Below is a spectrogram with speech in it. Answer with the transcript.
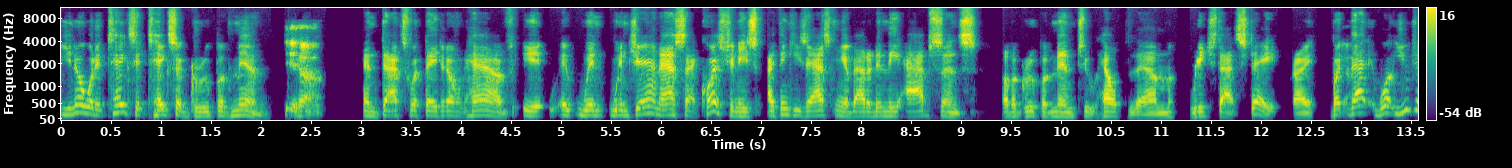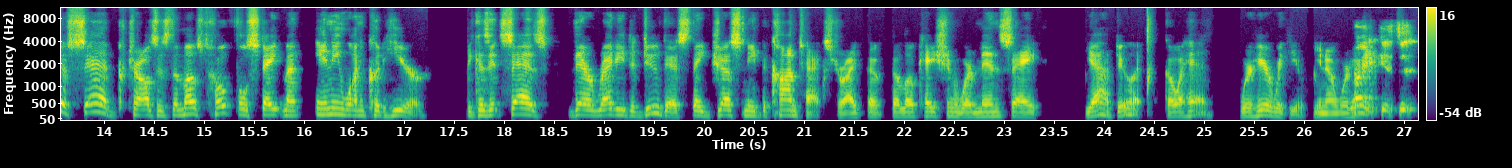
you know what it takes? It takes a group of men. Yeah. And that's what they don't have. It, it when when Jan asks that question, he's I think he's asking about it in the absence of a group of men to help them reach that state, right? But yeah. that what you just said, Charles, is the most hopeful statement anyone could hear because it says they're ready to do this. They just need the context, right? The the location where men say, "Yeah, do it. Go ahead. We're here with you." You know, we're right. It,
